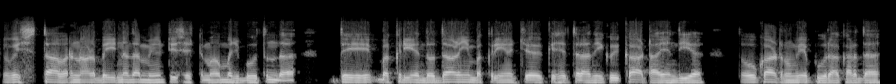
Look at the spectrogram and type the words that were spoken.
ਕਿਉਂਕਿ ਸ਼ਤਾਵਰ ਨਾਲ ਬਈ ਇਹਨਾਂ ਦਾ ਇਮਿਊਨਿਟੀ ਸਿਸਟਮ ਆ, ਉਹ ਮਜ਼ਬੂਤ ਹੁੰਦਾ ਤੇ ਬੱਕਰੀਆਂ, ਦੁੱਧ ਵਾਲੀਆਂ ਬੱਕਰੀਆਂ 'ਚ ਕਿਸੇ ਤਰ੍ਹਾਂ ਦੀ ਕੋਈ ਘਾਟ ਆ ਜਾਂਦੀ ਆ, ਤਾਂ ਉਹ ਘਾਟ ਨੂੰ ਵੀ ਇਹ ਪੂਰਾ ਕਰਦਾ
